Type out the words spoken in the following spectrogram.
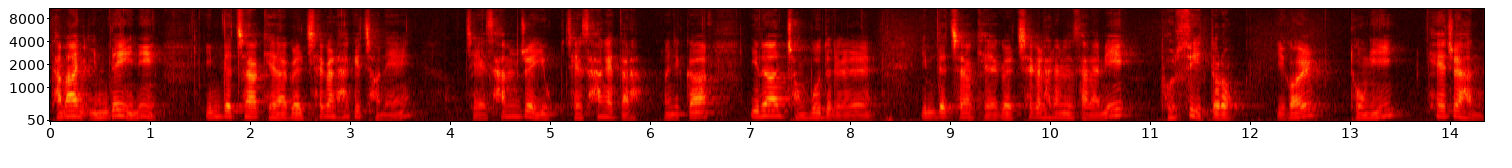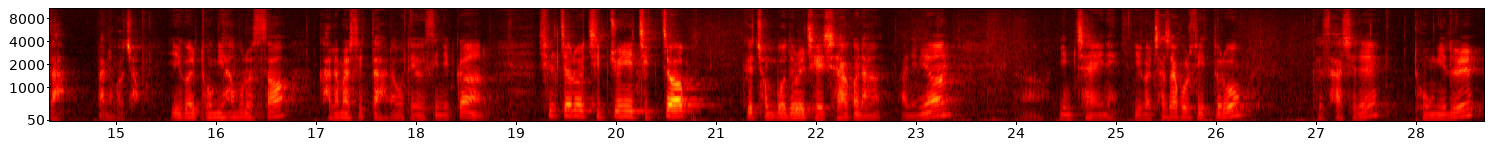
다만 임대인이 임대차 계약을 체결하기 전에 제3조의 6, 제4항에 따라 그러니까 이러한 정보들을 임대차 계약을 체결하려는 사람이 볼 수 있도록 이걸 동의해 줘야 한다라는 거죠. 이걸 동의함으로써 가름할 수 있다라고 되어 있으니까 실제로 집주인이 직접 그 정보들을 제시하거나 아니면 어, 임차인이 이걸 찾아볼 수 있도록 그 사실에 동의를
